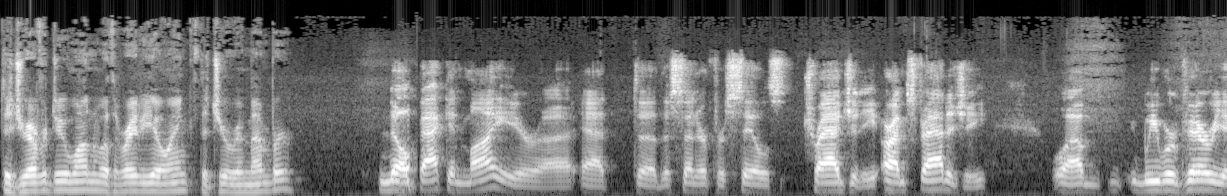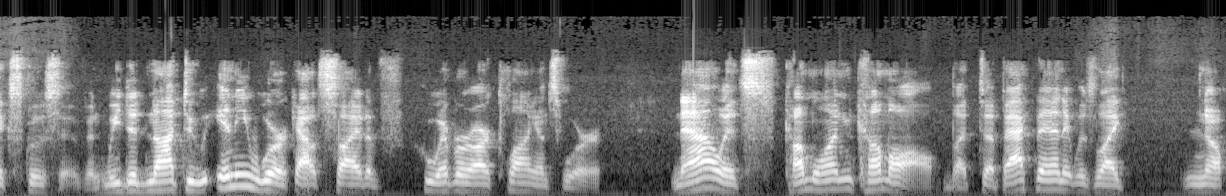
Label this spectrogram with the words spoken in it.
Did you ever do one with Radio Ink. that you remember? No, back in my era at uh, the Center for Sales Tragedy, or I'm Strategy, well, we were very exclusive, and we did not do any work outside of whoever our clients were. Now it's come one, come all. But uh, back then it was like, no,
